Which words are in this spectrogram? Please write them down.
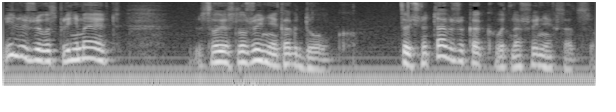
или же воспринимает свое служение как долг, точно так же, как в отношениях с отцом.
